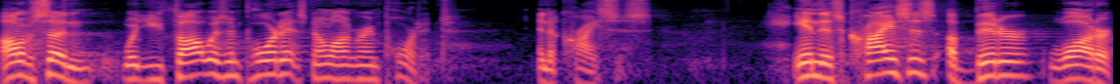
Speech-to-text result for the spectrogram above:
All of a sudden, what you thought was important is no longer important in a crisis. In this crisis of bitter water,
